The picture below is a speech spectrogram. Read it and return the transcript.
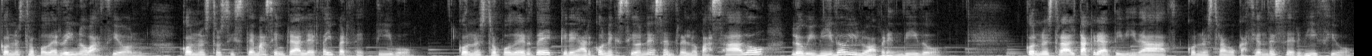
Con nuestro poder de innovación, con nuestro sistema siempre alerta y perceptivo, con nuestro poder de crear conexiones entre lo pasado, lo vivido y lo aprendido, con nuestra alta creatividad, con nuestra vocación de servicio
